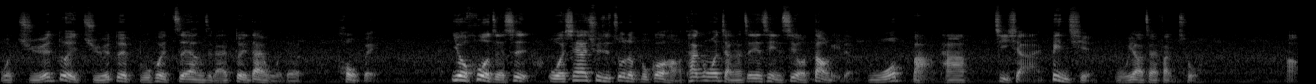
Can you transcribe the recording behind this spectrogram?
我绝对绝对不会这样子来对待我的后辈。又或者是我现在确实做的不够好，他跟我讲的这件事情是有道理的，我把它记下来，并且不要再犯错。好，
